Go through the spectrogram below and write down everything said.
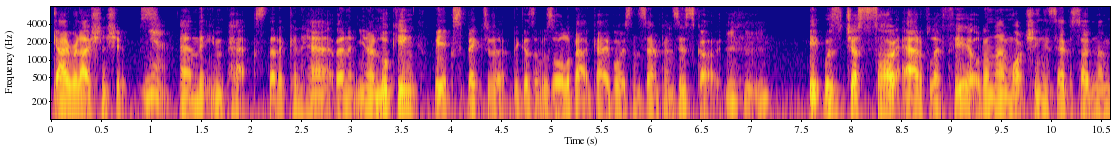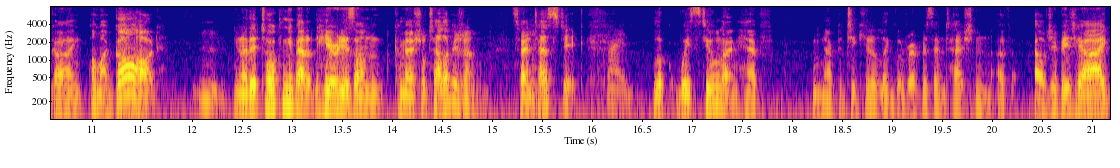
gay relationships Yeah. and the impacts that it can have. And you know, looking, we expected it because it was all about gay boys in San Francisco. Mm-hmm. It was just so out of left field, and I'm watching this episode and I'm going, "Oh my god!" Mm. You know, they're talking about it, and here it is on commercial television. It's fantastic. Great. Look, we still don't have, you know, particularly good representation of LGBTI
